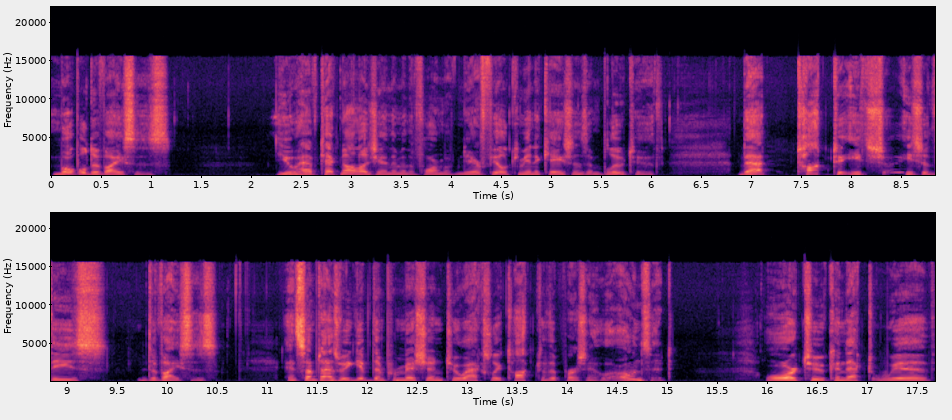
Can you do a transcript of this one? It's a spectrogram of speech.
mobile devices, you have technology in them in the form of near field communications and Bluetooth that talk to each each of these devices. And sometimes we give them permission to actually talk to the person who owns it or to connect with,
